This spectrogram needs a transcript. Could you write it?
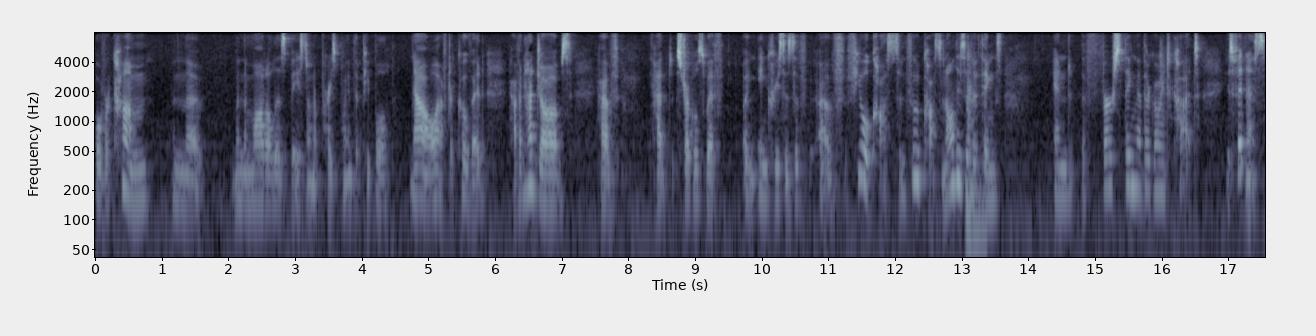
overcome when the when the model is based on a price point that people now after covid haven't had jobs have had struggles with increases of, of fuel costs and food costs and all these other things. And the first thing that they're going to cut is fitness.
